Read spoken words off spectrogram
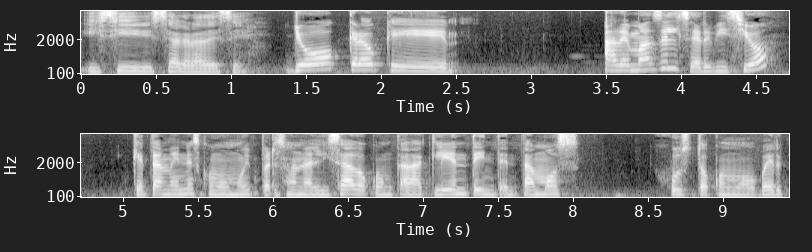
y sí se agradece. Yo creo que además del servicio, que también es como muy personalizado con cada cliente, intentamos justo como ver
